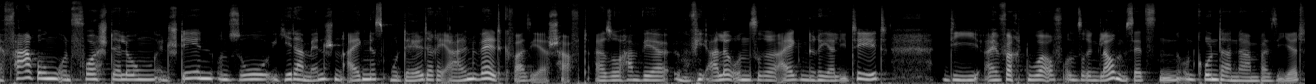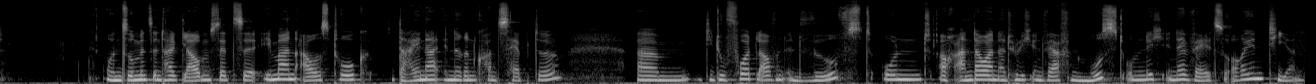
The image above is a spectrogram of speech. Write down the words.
Erfahrungen und Vorstellungen entstehen und so jeder Mensch ein eigenes Modell der realen Welt quasi erschafft. Also haben wir irgendwie alle unsere eigene Realität, die einfach nur auf unseren Glaubenssätzen und Grundannahmen basiert. Und somit sind halt Glaubenssätze immer ein Ausdruck deiner inneren Konzepte, ähm, die du fortlaufend entwirfst und auch andauernd natürlich entwerfen musst, um dich in der Welt zu orientieren.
